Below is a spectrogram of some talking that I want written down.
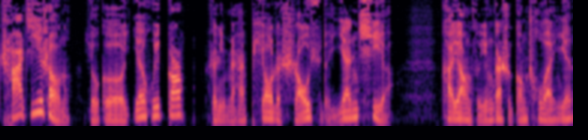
茶几上呢有个烟灰缸，这里面还飘着少许的烟气啊，看样子应该是刚抽完烟。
